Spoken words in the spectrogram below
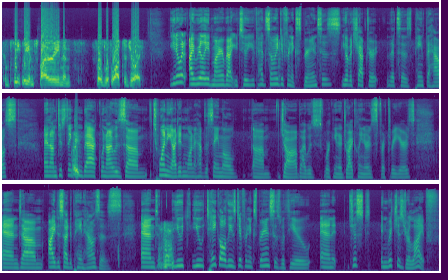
completely inspiring and filled with lots of joy. You know what I really admire about you too? You've had so many different experiences. You have a chapter that says paint the house. And I'm just thinking right. back when I was um, 20, I didn't want to have the same old um, job. I was working at a dry cleaners for three years, and um, I decided to paint houses. And mm-hmm. you you take all these different experiences with you, and it just enriches your life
